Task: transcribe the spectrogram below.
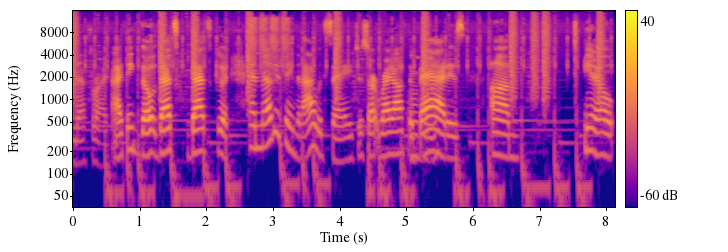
That's right. I think though that's that's good. Another thing that I would say, just start right off the Mhm. bat, is, um, you know,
